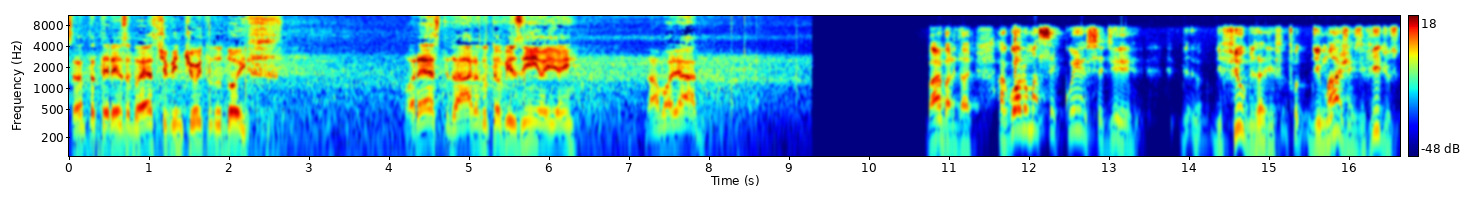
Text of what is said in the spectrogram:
Santa Teresa do Oeste, 28 do 2. Oreste, da área do teu vizinho aí, hein? Dá uma olhada. Barbaridade. Agora uma sequência de, de, de filmes, né, de, de imagens, de vídeos,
